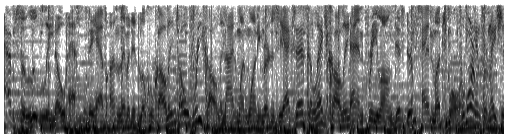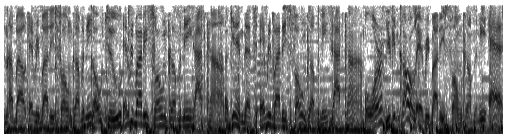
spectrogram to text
absolutely no hassle. They have unlimited local calling, toll-free calling, 911 emergency access, collect calling, and free long distance, and much more. For more information about Everybody's Phone Company, go to everybody'sphonecompany.com. Again, that's everybody'sphonecompany.com. Or you can call Everybody's Phone Company at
